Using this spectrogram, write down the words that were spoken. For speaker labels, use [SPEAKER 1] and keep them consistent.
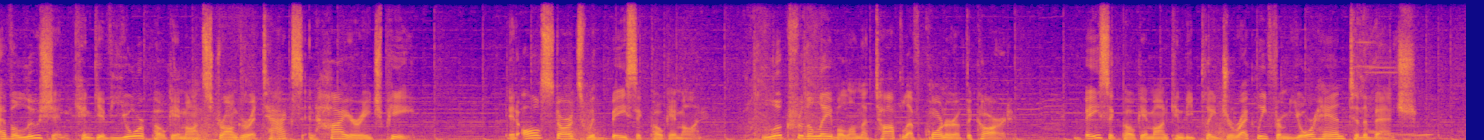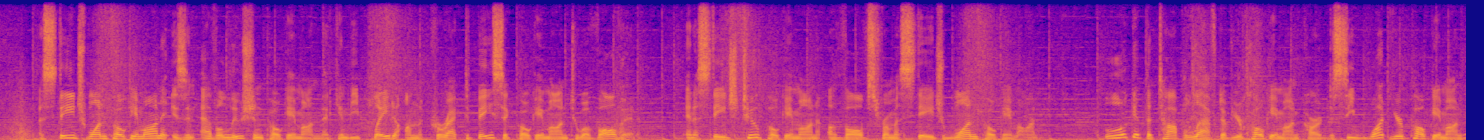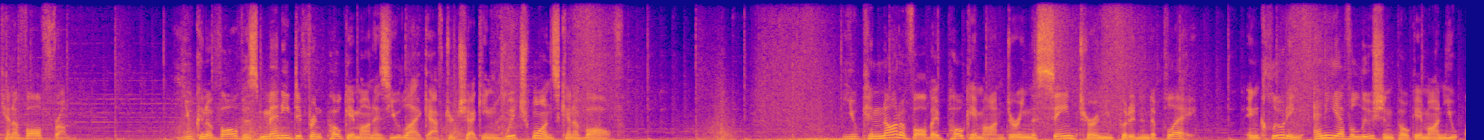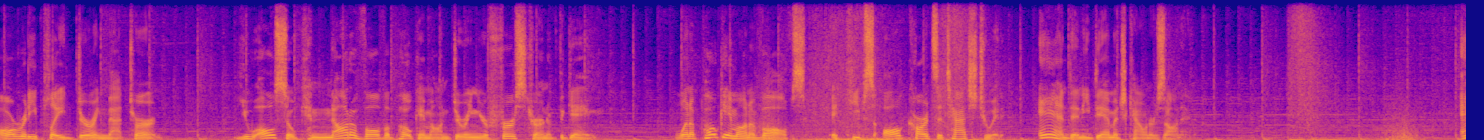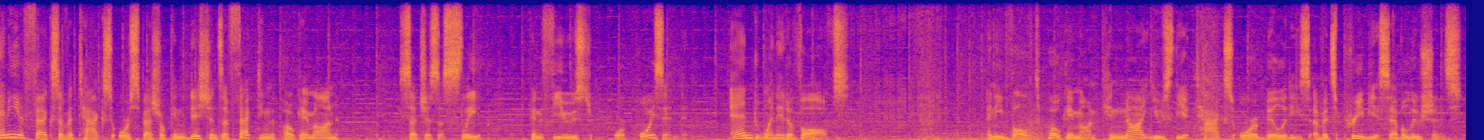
[SPEAKER 1] Evolution can give your Pokemon stronger attacks and higher HP. It all starts with basic Pokemon. Look for the label on the top left corner of the card. Basic Pokemon can be played directly from your hand to the bench. A Stage 1 Pokemon is an evolution Pokemon that can be played on the correct basic Pokemon to evolve it, and a Stage 2 Pokemon evolves from a Stage 1 Pokemon. Look at the top left of your Pokemon card to see what your Pokemon can evolve from. You can evolve as many different Pokemon as you like after checking which ones can evolve. You cannot evolve a Pokemon during the same turn you put it into play, including any evolution Pokemon you already played during that turn. You also cannot evolve a Pokemon during your first turn of the game. When a Pokemon evolves, it keeps all cards attached to it and any damage counters on it. Any effects of attacks or special conditions affecting the Pokemon, such as asleep, confused, or poisoned, end when it evolves. An evolved Pokemon cannot use the attacks or abilities of its previous evolutions.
